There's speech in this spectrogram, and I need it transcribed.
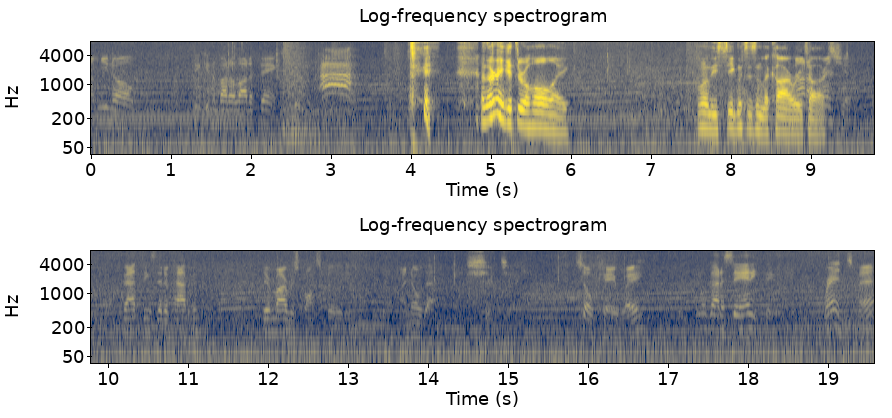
I'm, you know, thinking about a lot of things. Ah! and they're gonna get through a whole like one of these sequences in the car where he talks. Bad things that have happened, they're my responsibility. Gotta say anything. Friends, man.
